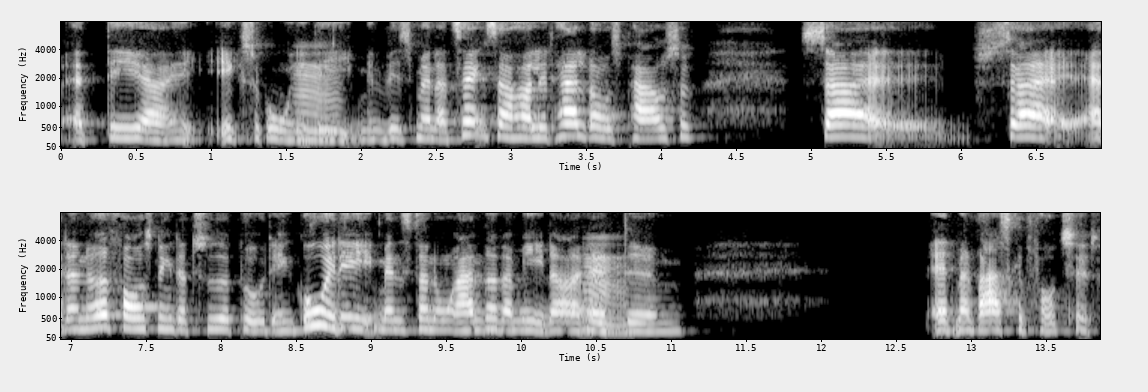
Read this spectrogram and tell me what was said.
at det er ikke så god en idé. Mm. Men hvis man har tænkt sig at holde et halvt års pause, så, så er der noget forskning, der tyder på, at det er en god idé, mens der er nogle andre, der mener, mm. at, øh, at man bare skal fortsætte.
